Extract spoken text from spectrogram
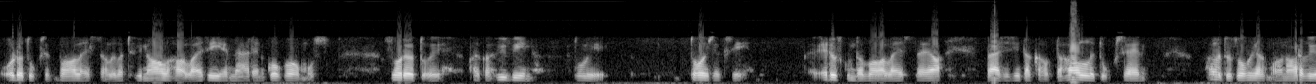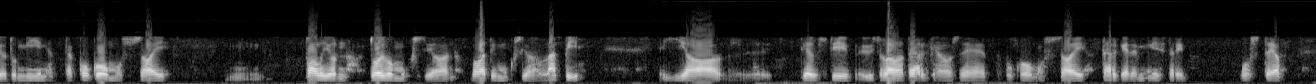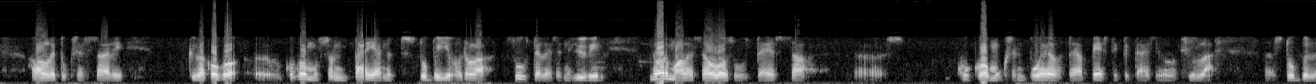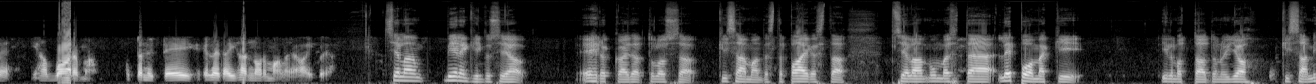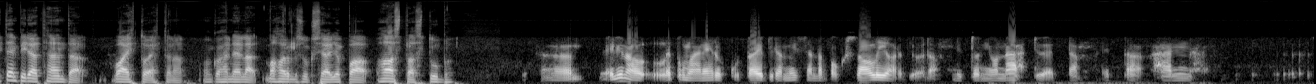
odotukset vaaleissa olivat hyvin alhaalla ja siihen nähden kokoomus suoriutui aika hyvin, tuli toiseksi eduskuntavaaleissa ja pääsi sitä kautta hallitukseen. Hallitusohjelma on arvioitu niin, että kokoomus sai mm, paljon toivomuksiaan, vaatimuksiaan läpi. Ja tietysti yhtä lailla tärkeää on se, että kokoomus sai tärkeitä ministeriposteja hallituksessa. Eli kyllä koko, kokoomus on pärjännyt Stubin johdolla suhteellisen hyvin. Normaaleissa olosuhteissa kokoomuksen puheenjohtaja Pesti pitäisi olla kyllä Stubille ihan varma, mutta nyt ei eletä ihan normaaleja aikoja. Siellä on mielenkiintoisia ehdokkaita tulossa kisaamaan tästä paikasta. Siellä on muun muassa tämä Lepomäki ilmoittautunut jo kisaan. Miten pidät häntä vaihtoehtona? Onko hänellä mahdollisuuksia jopa haastaa Stub? Elina Lepomäen ehdokkuutta ei pidä missään tapauksessa aliarvioida. Nyt on jo nähty, että, että hän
